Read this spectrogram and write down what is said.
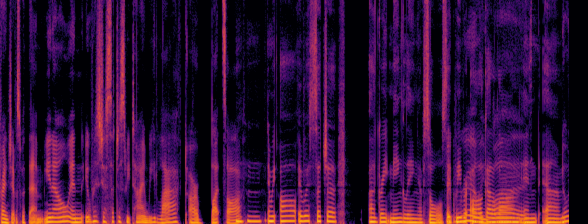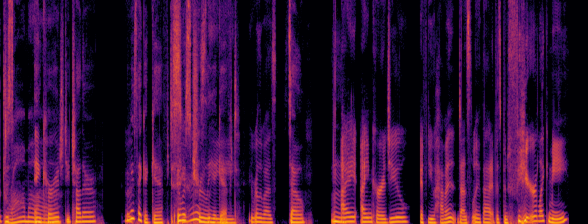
friendships with them, you know? And it was just such a sweet time. We laughed our butts off. Mhm. And we all, it was such a, a great mingling of souls. It Like we were all really got along and um, No just drama. encouraged each other. It was like a gift. It was truly a gift. It really was. So mm, I, I encourage you, if you haven't done something like that, if it's been fear like me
